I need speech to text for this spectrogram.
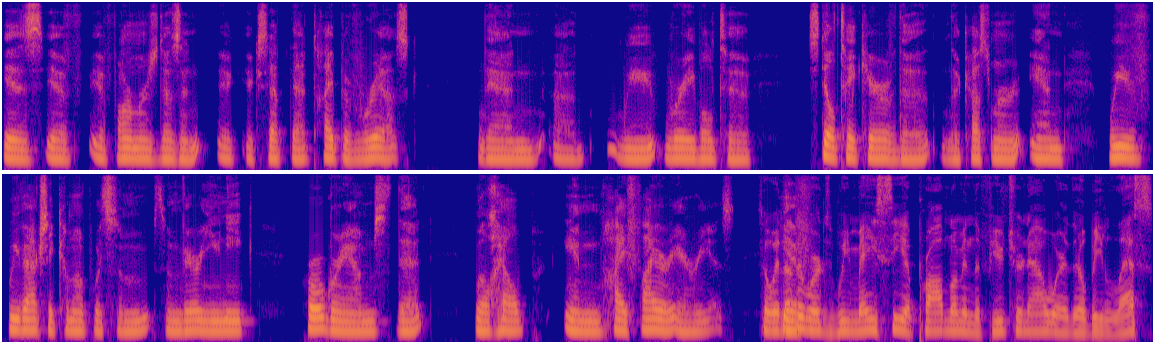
is if if farmers doesn't accept that type of risk, then uh, we were able to still take care of the the customer and we've we've actually come up with some some very unique programs that will help in high fire areas. So in if, other words, we may see a problem in the future now where there'll be less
